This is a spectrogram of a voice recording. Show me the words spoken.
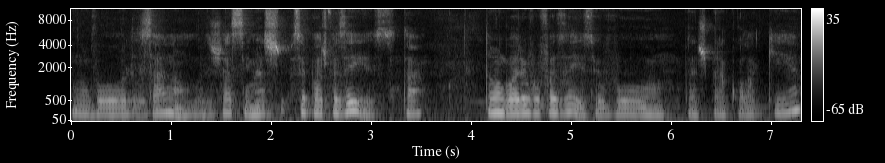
Ó. Não vou alisar, não. Vou deixar assim, mas você pode fazer isso, tá? Então, agora eu vou fazer isso. Eu vou... Pode esperar colar aqui.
